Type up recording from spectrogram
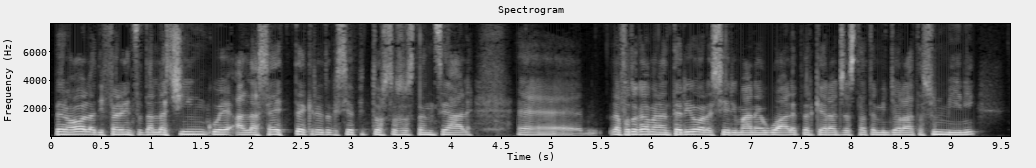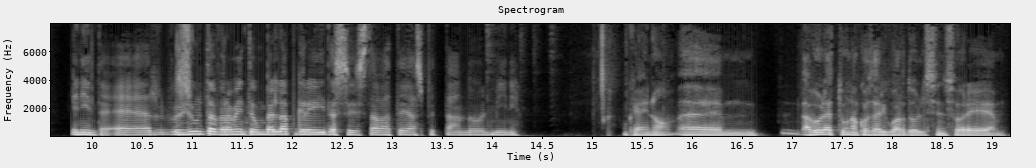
Però la differenza dalla 5 alla 7 credo che sia piuttosto sostanziale. Eh, la fotocamera anteriore si rimane uguale perché era già stata migliorata sul mini. E niente, eh, risulta veramente un bel upgrade se stavate aspettando il mini. Ok, no. Ehm, avevo letto una cosa riguardo il sensore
